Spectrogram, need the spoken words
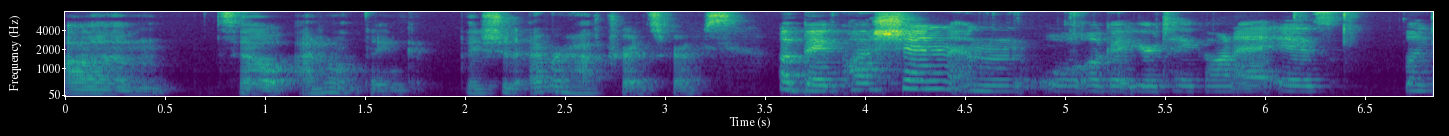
Um, so I don't think they should ever have transcripts. A big question, and we'll, I'll get your take on it, is like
